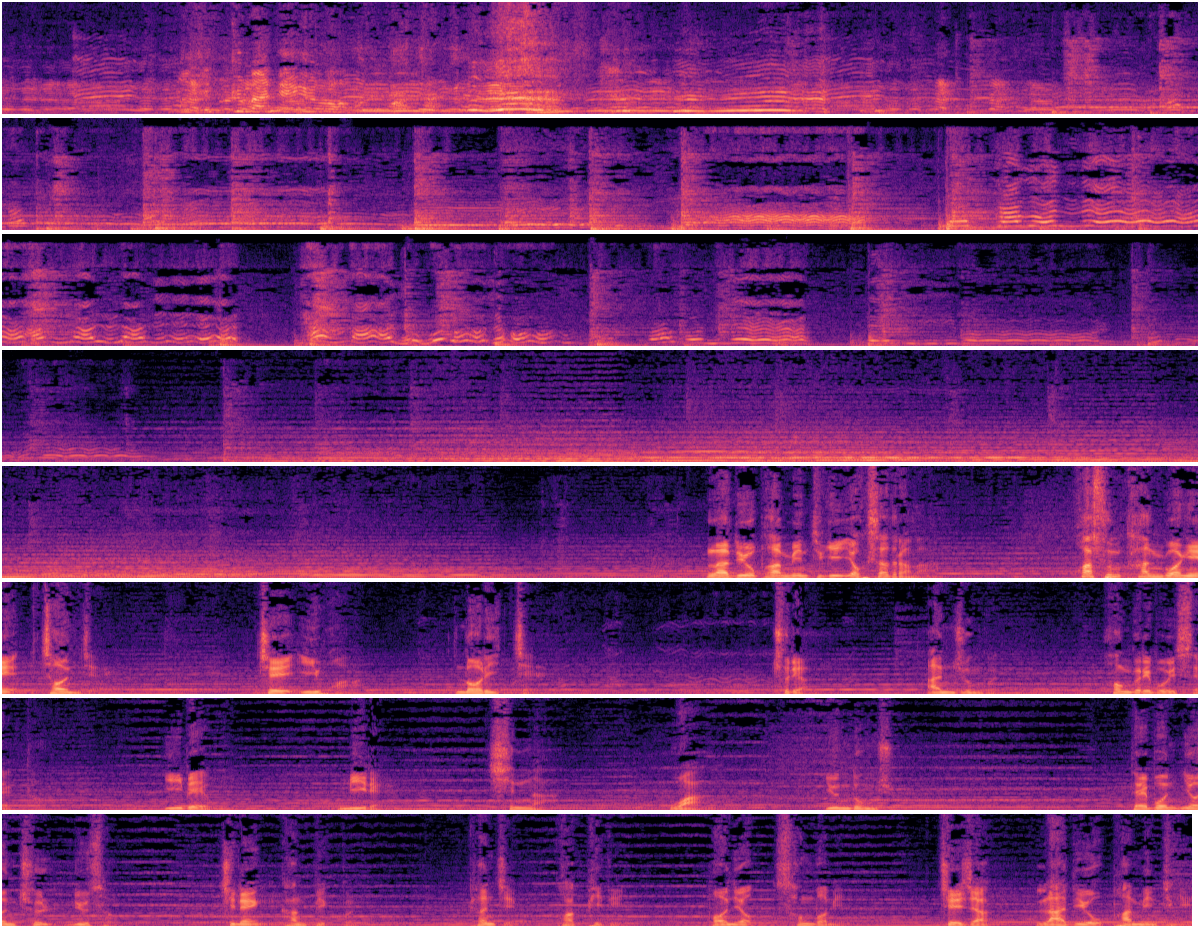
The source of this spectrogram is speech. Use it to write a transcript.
이제 그만해요. 라디오 반민특위 역사 드라마 화순 탄광의 전쟁 제2화 너릿재. 출연 안중근 헝그리 보이스 액터 이배우 미래 신나 왕 윤동주. 대본 연출 류성 진행 강픽군 편집 곽PD 번역 성범인 제작 라디오 반민특위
